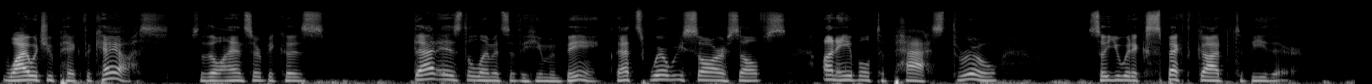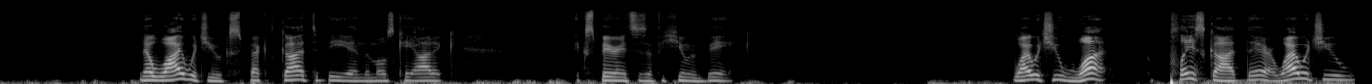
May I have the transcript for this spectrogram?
why would you pick the chaos? So they'll answer because that is the limits of the human being. That's where we saw ourselves unable to pass through so you would expect God to be there. Now, why would you expect God to be in the most chaotic experiences of the human being? Why would you want place God there? Why would you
